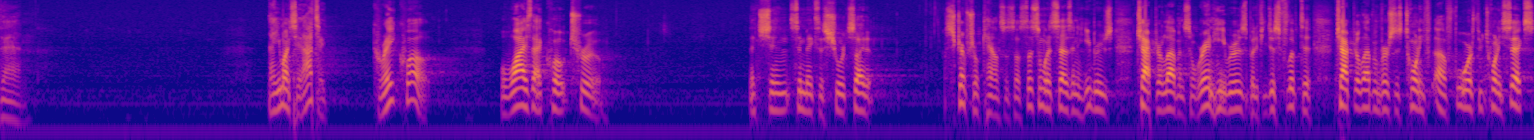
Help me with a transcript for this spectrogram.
then? Now you might say, that's a great quote. Well, why is that quote true? That sin, sin makes us short sighted. Scriptural counsels us. Listen to what it says in Hebrews chapter 11. So we're in Hebrews, but if you just flip to chapter 11, verses 24 through 26,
